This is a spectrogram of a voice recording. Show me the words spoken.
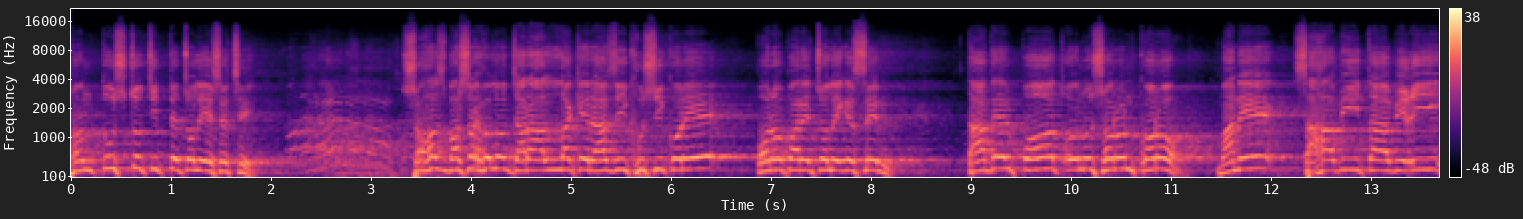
সন্তুষ্ট চিত্তে চলে এসেছে। সহজ ভাষায় হলো, যারা আল্লাহকে রাজি খুশি করে পরপারে চলে গেছেন, তাদের পথ অনুসরণ করো। মানে সাহাবি, তাবিঈ,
